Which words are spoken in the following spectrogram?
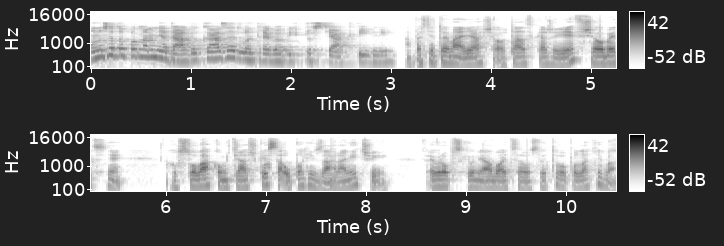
ono sa to podľa mňa dá dokázať, len treba byť proste aktívny. A presne to je moja ďalšia otázka, že je všeobecne ako Slovákom ťažké sa uplatniť v zahraničí? V Európskej únii alebo aj celosvetovo podľa teba?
